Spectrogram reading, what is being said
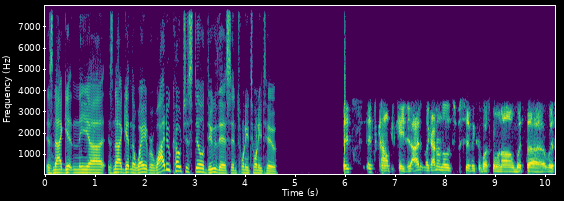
Is not getting the uh, is not getting the waiver. Why do coaches still do this in 2022? It's it's complicated. I like I don't know the specifics of what's going on with uh, with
